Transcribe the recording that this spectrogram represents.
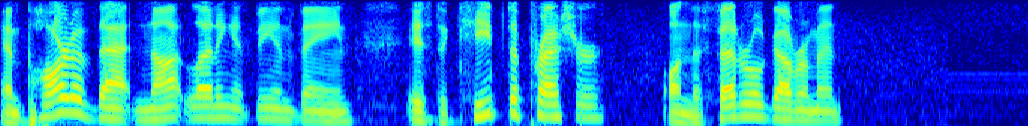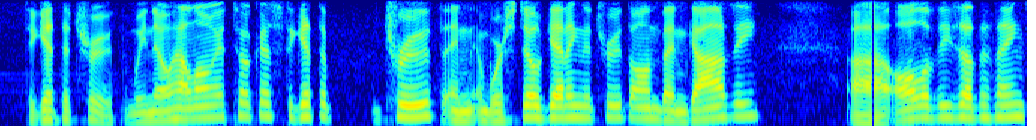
And part of that not letting it be in vain is to keep the pressure on the federal government to get the truth. We know how long it took us to get the truth, and we're still getting the truth on Benghazi uh, all of these other things,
